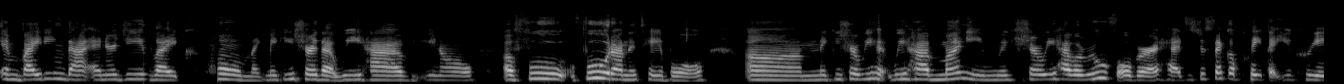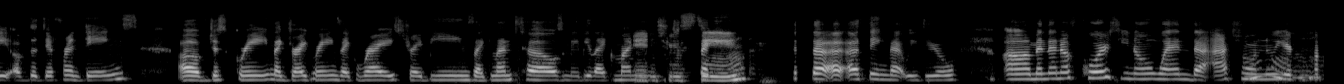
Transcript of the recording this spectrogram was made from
inviting that energy like home like making sure that we have you know a food food on the table um making sure we ha- we have money make sure we have a roof over our heads. It's just like a plate that you create of the different things of just grain like dry grains like rice dry beans like lentils maybe like money. Interesting. a, a, thing that we do. Um and then of course you know when the actual Ooh. new year comes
